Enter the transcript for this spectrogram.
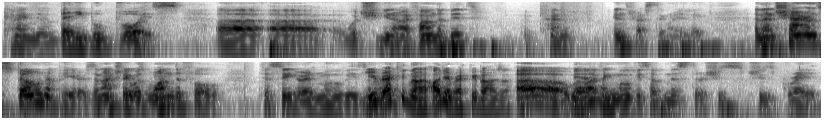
kind of Betty Boop voice, uh, uh, which, you know, I found a bit kind of interesting, really. And then Sharon Stone appears, and actually it was wonderful to see her in movies. you and I recognize? I didn't recognize her. Oh well, I think movies have missed her. She's she's great.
